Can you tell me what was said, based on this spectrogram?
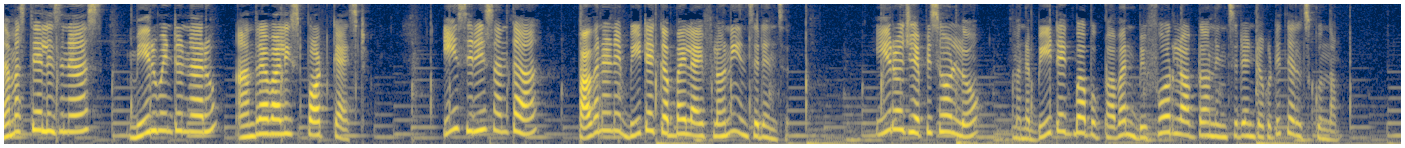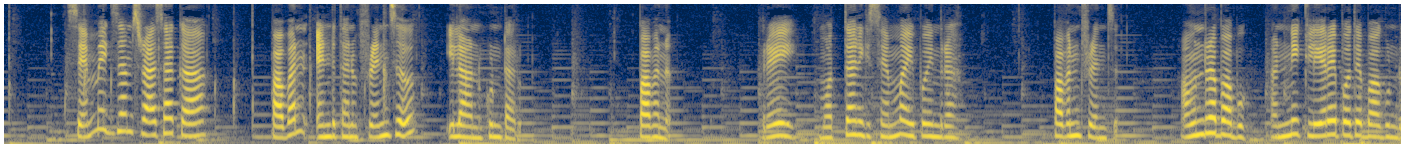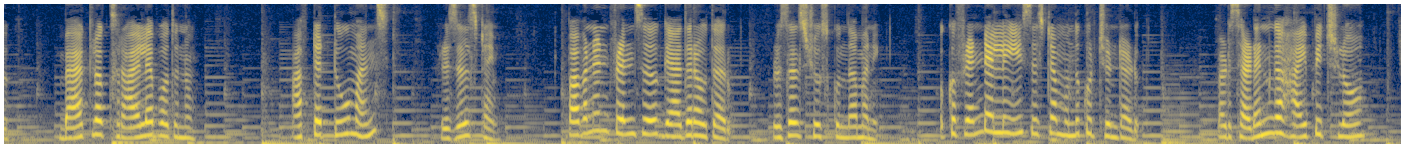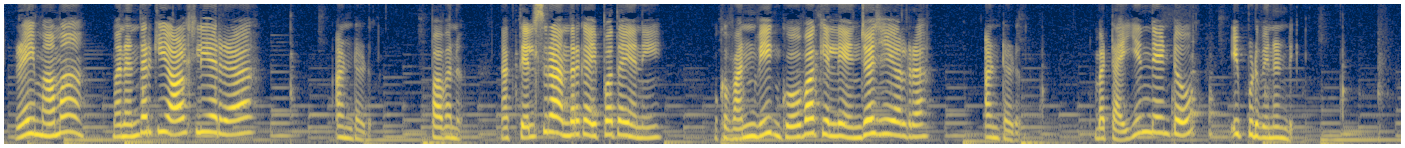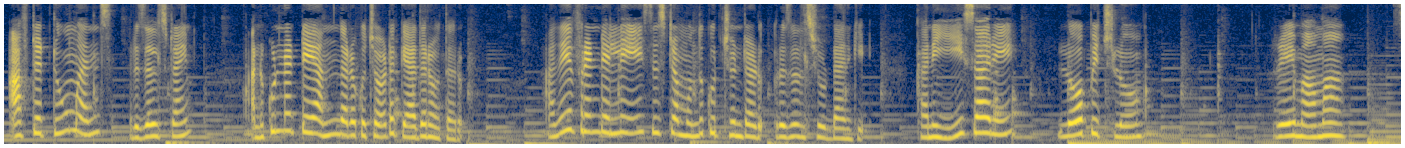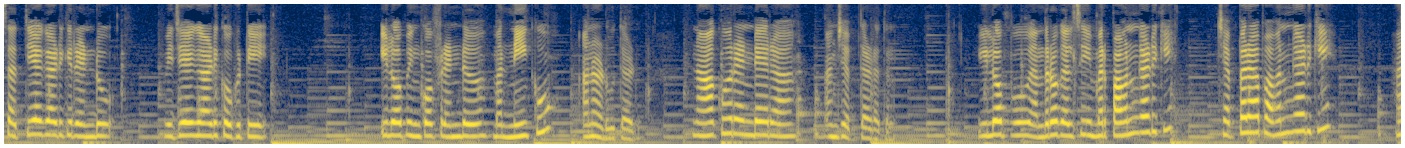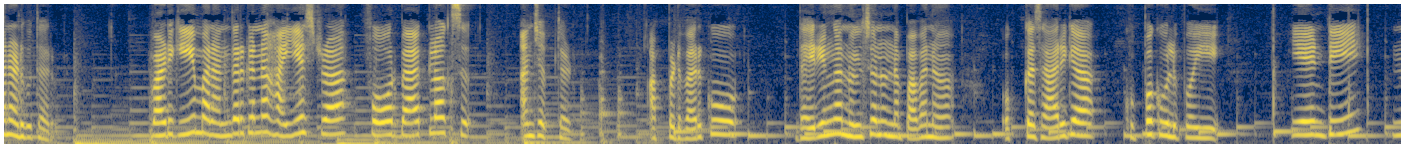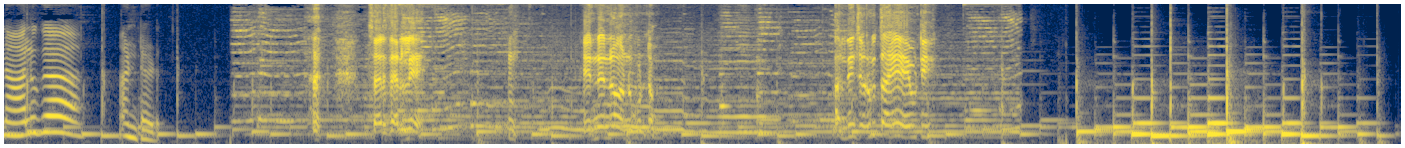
నమస్తే లిజనర్స్. మీరు వింటున్నారు ఆంధ్రావాలీస్ పాడ్కాస్ట్. ఈ సిరీస్ అంతా పవన్ అనే బీటెక్ అబ్బాయి లైఫ్లోని ఇన్సిడెంట్స్. ఈరోజు ఎపిసోడ్లో మన B Tech Babu Pawan before lockdown incident ఒకటి తెలుసుకుందాం. సెమ్ ఎగ్జామ్స్ రాశాక పవన్ అండ్ తన ఫ్రెండ్స్ ఇలా అనుకుంటారు. పవన్ రేయ్ మొత్తానికి సెమ్ అయిపోయిందిరా. పవన్ ఫ్రెండ్స్ అవునరా బాబు అన్నీ క్లియర్ అయిపోతే బాగుండు. Backlogs రాయలేకపోతున్నాం. After two months results time Pavan and friends gather అవుతారు. రిజల్ట్స్ చూసుకుందామని. ఒక ఫ్రెండ్ వెళ్ళి సిస్టమ్ ముందు కూర్చుంటాడు. వాడు సడన్గా హై పిచ్లో రేయ్ మామా మనందరికీ ఆల్ క్లియర్ రా? అంటాడు. పవన్ నాకు తెలుసురా అందరికీ అయిపోతాయని. ఒక వన్ వీక్ గోవాకి వెళ్ళి ఎంజాయ్ చేయాలరా? అంటాడు. బట్ అయ్యిందేంటో ఇప్పుడు వినండి. After two months results time అనుకున్నట్టే అందరు ఒక చోట గ్యాదర్ అవుతారు. అదే ఫ్రెండ్ వెళ్ళి సిస్టమ్ ముందు కూర్చుంటాడు రిజల్ట్స్ చూడడానికి. కానీ ఈసారి లో పిచ్లో రే మామా సత్యగాడికి రెండు విజయగాడికి ఒకటి ఈలోపు ఇంకో ఫ్రెండ్ మరి నీకు? అని అడుగుతాడు. నాకు రెండేరా? అని చెప్తాడు అతను. ఈలోపు అందరూ కలిసి మరి పవన్ గాడికి? చెప్పరా పవన్ గాడికి? అని అడుగుతారు. వాడికి మనందరికన్నా హయ్యెస్ట్ రా ఫోర్ బ్యాక్లాగ్స్ అని చెప్తాడు. అప్పటి వరకు ధైర్యంగా నిల్చొనున్న పవన్ ఒక్కసారిగా కుప్ప కూలిపోయి ఏంటి? నాలుగా? అంటాడు. సరే తరలే. ఎన్నెన్నో అనుకుంటాం. అన్ని జరుగుతాయా ఏమిటి?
